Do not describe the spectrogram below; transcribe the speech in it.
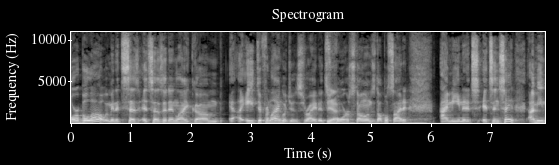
or below. I mean, it says it says it in like um, eight different languages, right? It's Yeah. four stones, double sided. I mean, it's it's insane. I mean,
